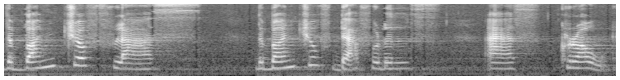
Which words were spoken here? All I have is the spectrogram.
the bunch of flowers, the bunch of daffodils as crowd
